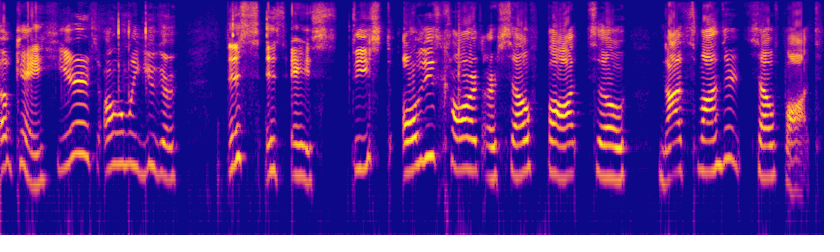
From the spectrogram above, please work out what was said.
Okay, here's all my Yu-Gi-Oh! This is a these all these cards are self-bought, so not sponsored, self-bought.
